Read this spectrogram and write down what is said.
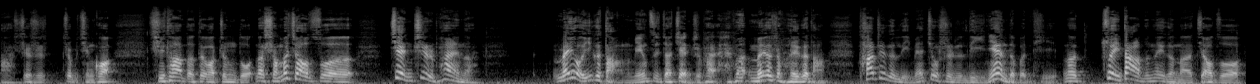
啊，这是这种情况，其他的都要争夺。那什么叫做建制派呢？没有一个党的名字叫建制派，没有这么一个党。它这个里面就是理念的问题。那最大的那个呢，叫做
